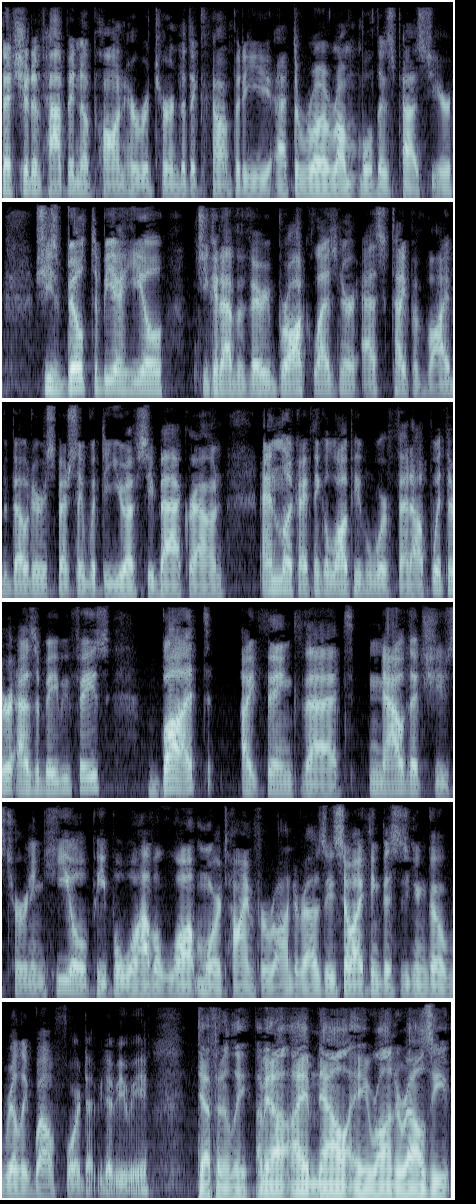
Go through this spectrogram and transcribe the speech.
that should have happened upon her return to the company at the Royal Rumble this past year. She's built to be a heel. She could have a very Brock Lesnar esque type of vibe about her, especially with the UFC background. And look, I think a lot of people were fed up with her as a babyface, but I think that now that she's turning heel, people will have a lot more time for Ronda Rousey. So I think this is going to go really well for WWE. Definitely. I mean, I, I, am now a Ronda Rousey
